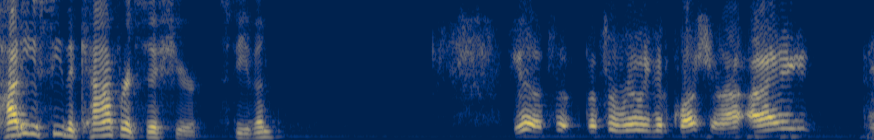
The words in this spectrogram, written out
How do you see the conference this year, Stephen? Yeah, that's a, that's a really good question. I, I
